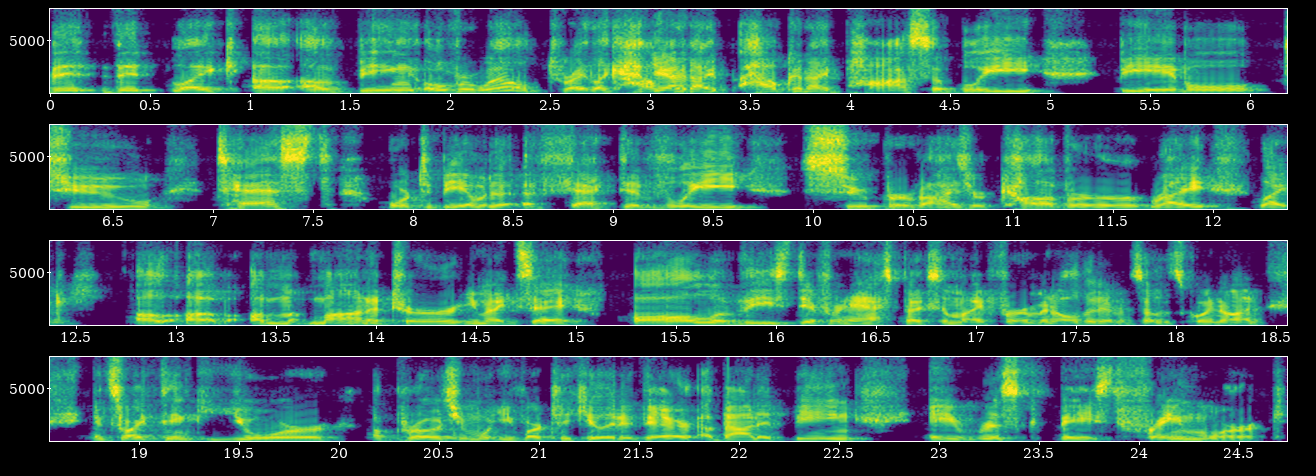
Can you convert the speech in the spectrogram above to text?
that that like uh, of being overwhelmed right? Like how yeah. could i how could i possibly be able to test or to be able to effectively supervise or cover right? Like a, a, a, monitor you might say all of these different aspects of my firm and all the different stuff that's going on. And so i think your approach and what you've articulated there about it being a risk-based framework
